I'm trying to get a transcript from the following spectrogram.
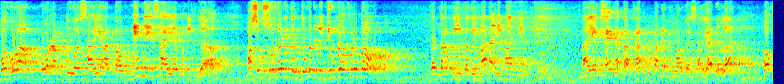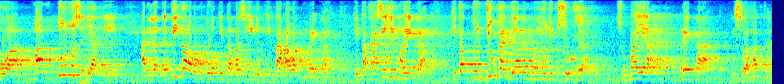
bahwa orang tua saya atau nenek saya meninggal masuk surga ditentukan oleh jumlah kerbau. Tetapi bagaimana imannya? Nah, yang saya katakan kepada keluarga saya adalah bahwa mantunu sejati adalah ketika orang tua kita masih hidup kita rawat mereka, kita kasihi mereka, kita tunjukkan jalan menuju ke surga supaya mereka diselamatkan.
